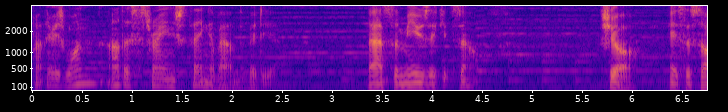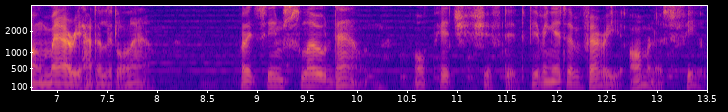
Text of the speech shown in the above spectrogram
But there is one other strange thing about the video. That's the music itself. Sure, it's the song Mary Had a Little Lamb, but it seems slowed down or pitch shifted, giving it a very ominous feel.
